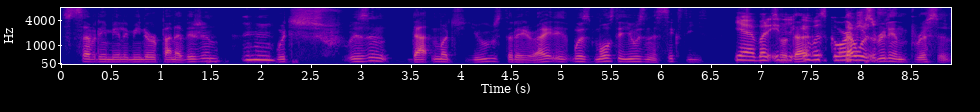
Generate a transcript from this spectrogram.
seventy millimeter Panavision. hmm which isn't that much used today, right? It was mostly used in the 60s. Yeah, but it, So it that- was gorgeous. That was really impressive.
